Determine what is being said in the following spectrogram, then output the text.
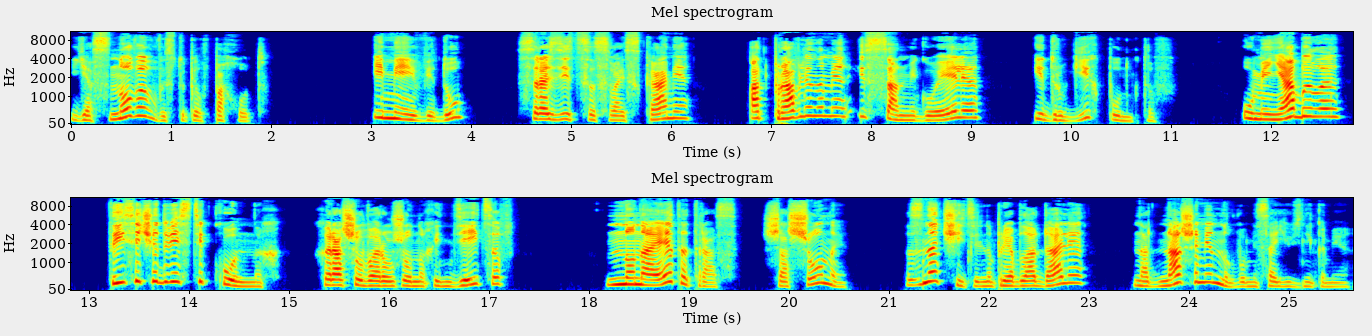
я снова выступил в поход. Имея в виду сразиться с войсками, отправленными из Сан-Мигуэля и других пунктов. У меня было 1200 конных, хорошо вооруженных индейцев, но на этот раз шашоны значительно преобладали над нашими новыми союзниками.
